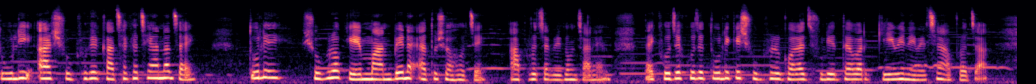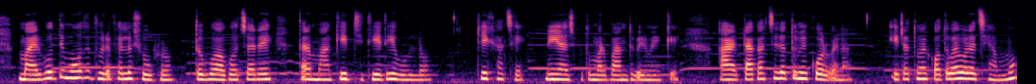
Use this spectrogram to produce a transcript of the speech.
তুলি আর শুভ্রকে কাছাকাছি আনা যায়? তুলি শুভ্রকে মানবে না এত সহজে, আফরোজা বেগম জানেন। তাই খুঁজে খুঁজে তুলিকে শুভ্রের গলায় ঝুলিয়ে দেওয়ার গেমে নেমেছেন আফরোজা। মায়ের বুদ্ধি মুহূর্তে ধরে ফেলল শুভ্র। তবু অগোচারে তার মাকে জিতিয়ে দিয়ে বলল, ঠিক আছে, নিয়ে আসব তোমার বান্ধবীর মেয়েকে। আর টাকা চিন্তা তুমি করবে না। এটা তোমায় কতবার বলেছি, আম্মু?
